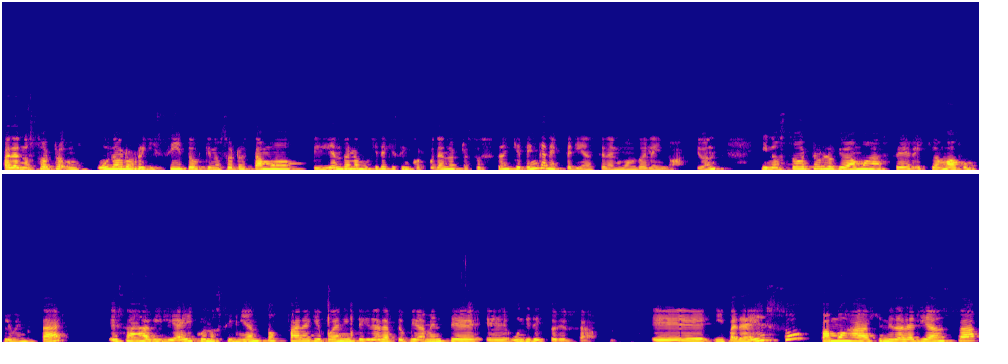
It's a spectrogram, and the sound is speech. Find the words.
para nosotros, uno de los requisitos que nosotros estamos pidiendo a las mujeres que se incorporen a nuestra asociación que tengan experiencia en el mundo de la innovación. Y nosotros lo que vamos a hacer es que vamos a complementar esas habilidades y conocimientos para que puedan integrar apropiadamente eh, un directorio. Eh, y para eso vamos a generar alianzas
